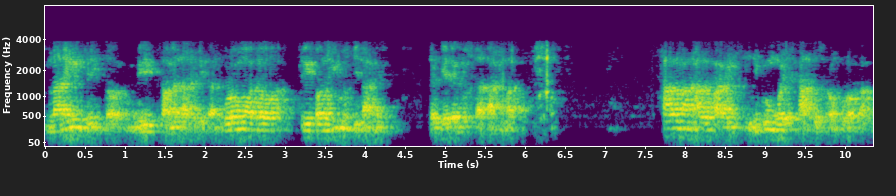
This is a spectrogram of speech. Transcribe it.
Nah ini cerita, ini sama tak cerita. Kalau mau tahu cerita ini mesti nangis. Jadi ada Ustaz Ahmad. Salman Al Farisi ini umur satu orang tahun,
